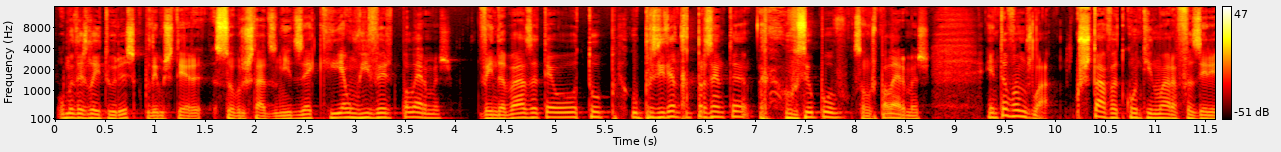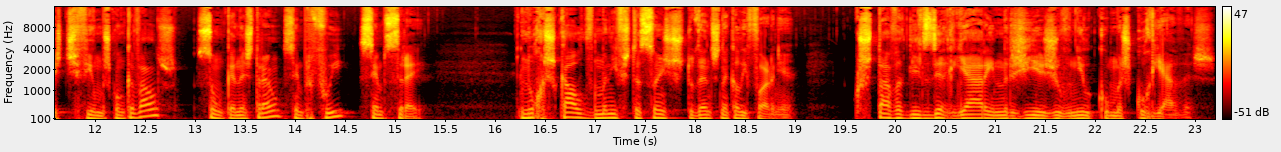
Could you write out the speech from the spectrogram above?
uma das leituras que podemos ter sobre os Estados Unidos é que é um viver de palermas. Vem da base até ao topo. O presidente representa o seu povo, são os palermas. Então vamos lá. Gostava de continuar a fazer estes filmes com cavalos? Sou um canastrão, sempre fui, sempre serei. No rescaldo de manifestações de estudantes na Califórnia, gostava de lhes arrear a energia juvenil com umas correadas.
